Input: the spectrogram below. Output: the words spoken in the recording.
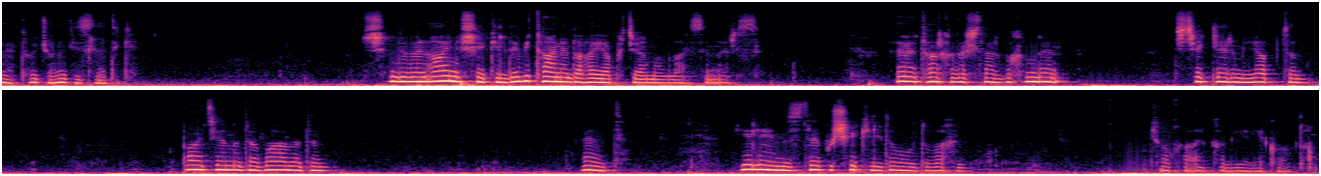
Evet ucunu gizledik. Şimdi ben aynı şekilde bir tane daha yapacağım Allah izin verirse. Evet arkadaşlar bakın ben çiçeklerimi yaptım. Bacağımı da bağladım. Evet. Yeleğimiz de bu şekilde oldu bakın. Çok harika bir yelek oldu ama.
